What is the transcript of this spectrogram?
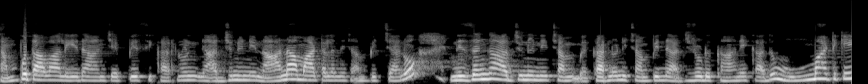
చంపుతావా లేదా అని చెప్పేసి కర్ణుని అర్జునుని నానా మాటలని చంపించాను. నిజంగా అర్జునుని చం కర్ణుని చంపింది అర్జునుడు కానే కాదు. ముమ్మాటికి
